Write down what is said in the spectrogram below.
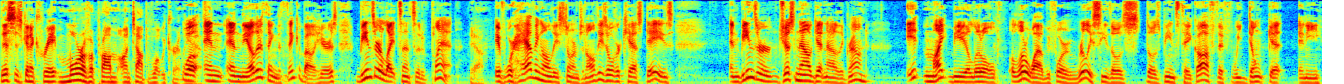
This is going to create more of a problem on top of what we currently Well, have. Well, and and the other thing to think about here is beans are a light sensitive plant. yeah. If we're having all these storms and all these overcast days, and beans are just now getting out of the ground, it might be a little a little while before we really see those those beans take off if we don't get any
